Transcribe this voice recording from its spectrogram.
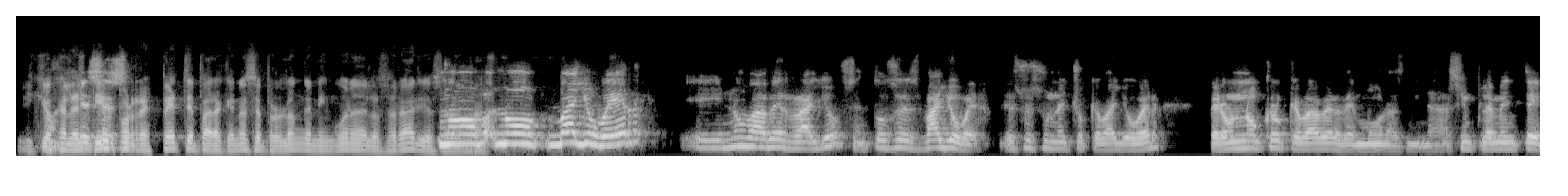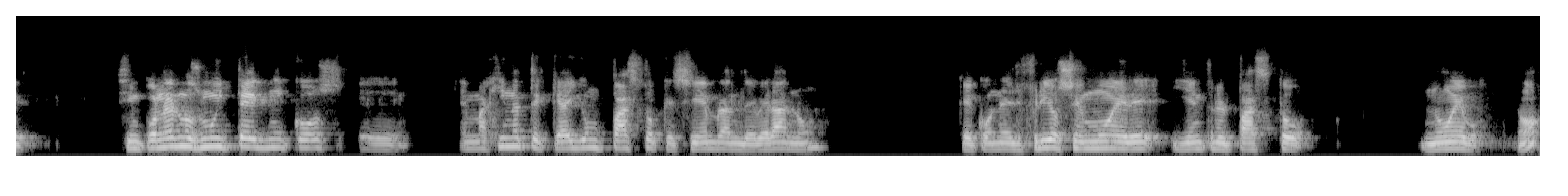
Y que ojalá el tiempo respete para que no se prolongue ninguno de los horarios. No, no, va a llover, y no va a haber rayos, entonces va a llover. Eso es un hecho que va a llover, pero no creo que va a haber demoras ni nada. Simplemente, sin ponernos muy técnicos, eh, imagínate que hay un pasto que siembran de verano, que con el frío se muere y entra el pasto nuevo, ¿no?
